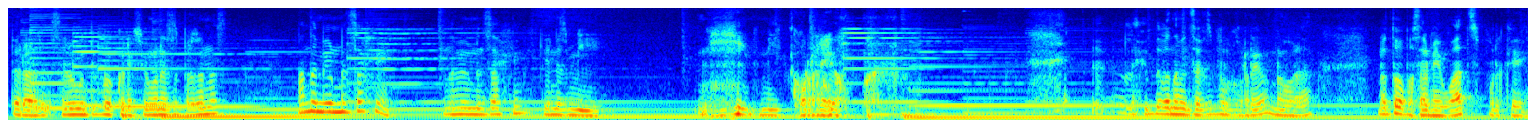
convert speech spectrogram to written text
pero hacer algún tipo de conexión con esas personas. Mándame un mensaje. Mándame un mensaje. Tienes mi, mi correo. La gente manda mensajes por correo, ¿no, verdad? No te voy a pasar mi WhatsApp porque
